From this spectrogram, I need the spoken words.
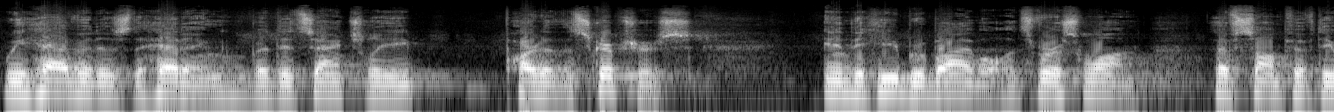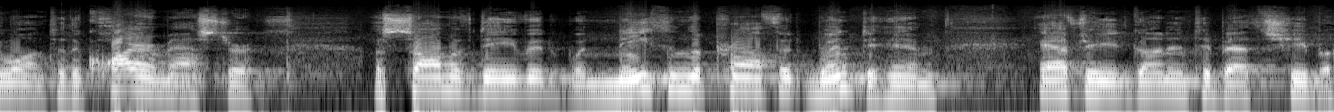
We have it as the heading, but it's actually part of the scriptures in the Hebrew Bible. It's verse 1 of Psalm 51. To the choir master, a psalm of David when Nathan the prophet went to him after he had gone into Bathsheba.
